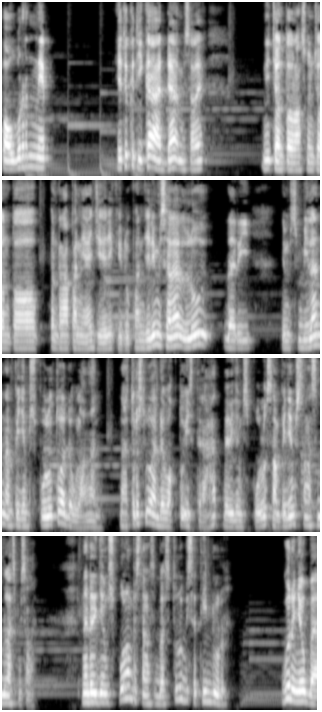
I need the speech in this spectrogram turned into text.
power nap. Itu ketika ada misalnya ini contoh langsung contoh penerapannya aja di kehidupan. Jadi misalnya lu dari jam 9 sampai jam 10 tuh ada ulangan. Nah terus lu ada waktu istirahat dari jam 10 sampai jam setengah 11 misalnya. Nah dari jam 10 sampai setengah 11 itu lu bisa tidur. Gue udah nyoba.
